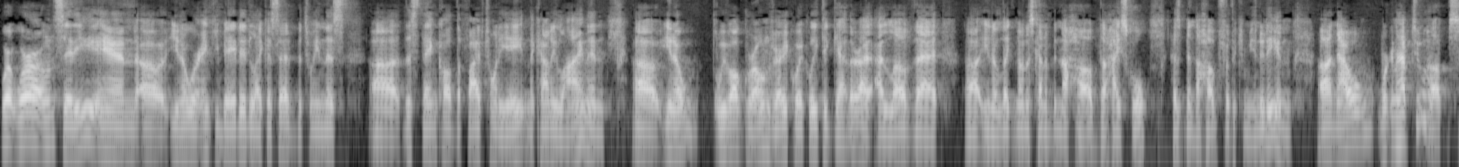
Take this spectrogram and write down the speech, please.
we're, we're our own city and, uh, you know, we're incubated, like I said, between this, uh, this thing called the 528 and the county line. And, uh, you know, we've all grown very quickly together. I, I love that. Uh, you know, Lake Nona's kind of been the hub. The high school has been the hub for the community, and uh, now we're going to have two hubs.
